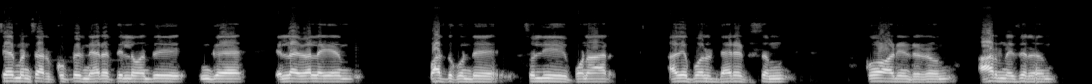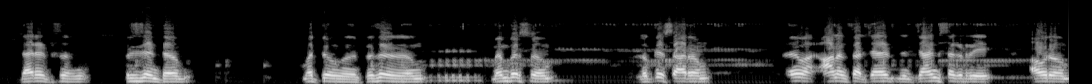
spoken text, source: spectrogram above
சேர்மன் சார் கூப்பிட்ட நேரத்தில் வந்து இங்க எல்லா வேலையும் பார்த்து கொண்டு சொல்லி போனார் அதே போல் டைரக்டர்ஸும் கோஆர்டினேட்டரும் ஆர்கனைசரும் டைரக்டர்ஸும் பிரசிடென்ட்டும் மற்றும் ட்ரெஸரும் மெம்பர்ஸும் லோகேஷ் சாரும் ஆனந்த் சார் ஜாயின்ட் செக்ரட்டரி அவரும்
